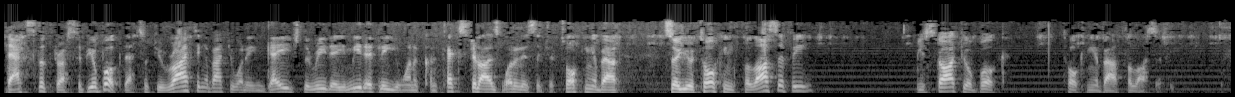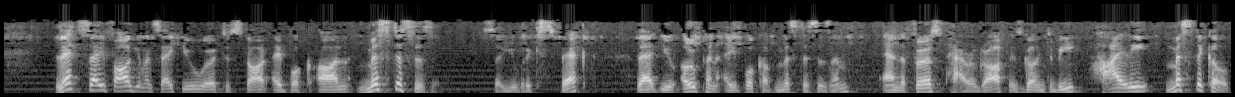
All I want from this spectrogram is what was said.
that's the thrust of your book. That's what you're writing about. You want to engage the reader immediately. You want to contextualize what it is that you're talking about. So you're talking philosophy. You start your book talking about philosophy. Let's say for argument's sake you were to start a book on mysticism. So you would expect that you open a book of mysticism and the first paragraph is going to be highly mystical.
